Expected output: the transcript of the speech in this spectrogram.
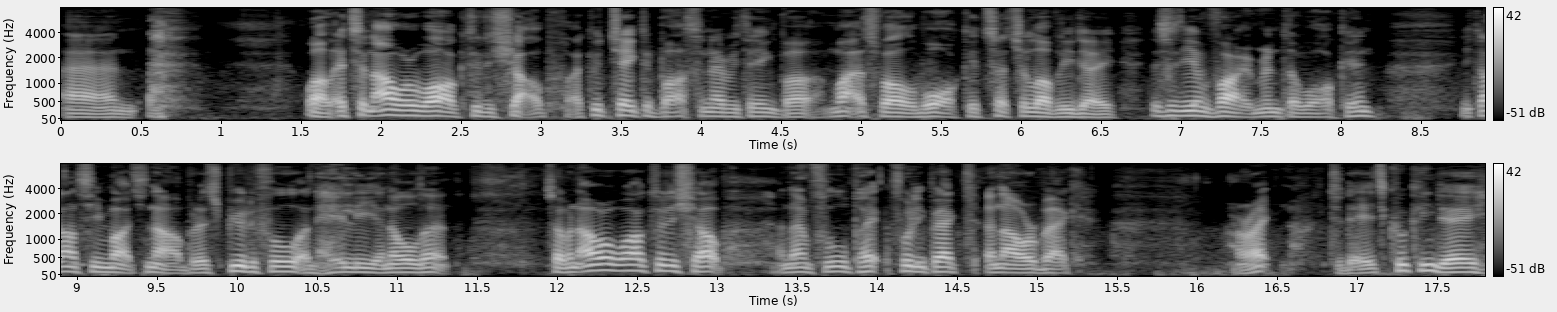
and well, it's an hour walk to the shop. I could take the bus and everything, but might as well walk. It's such a lovely day. This is the environment I walk in. You can't see much now, but it's beautiful and hilly and all that. So an hour walk to the shop and then full fully packed an hour back. All right, today it's cooking day.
